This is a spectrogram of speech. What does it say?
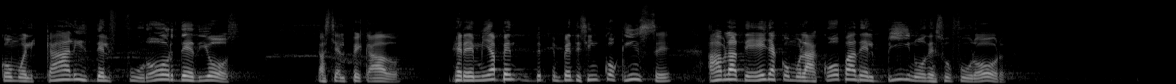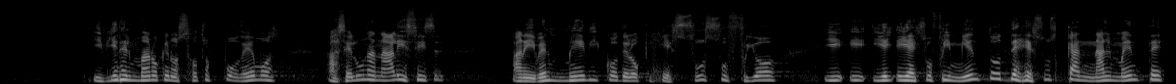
como el cáliz del furor de Dios hacia el pecado. Jeremías 25, 15 habla de ella como la copa del vino de su furor. Y bien, hermano, que nosotros podemos hacer un análisis a nivel médico de lo que Jesús sufrió y, y, el sufrimiento de Jesús carnalmente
